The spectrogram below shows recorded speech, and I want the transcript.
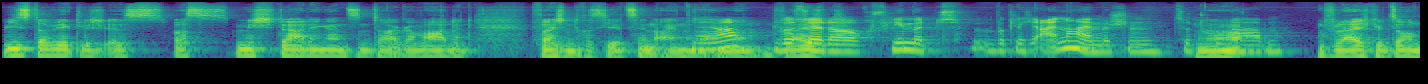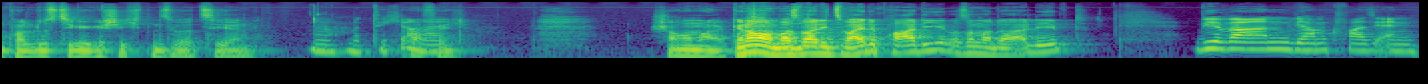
wie es da wirklich ist, was mich da den ganzen Tag erwartet. Vielleicht interessiert es den einen oder Ja, anderen. du wirst ja da auch viel mit wirklich Einheimischen zu tun Ja. haben. Und vielleicht gibt es auch ein paar lustige Geschichten zu erzählen. Ja, mit Hoffe Sicherheit. ich. Schauen wir mal. Genau, und was war die zweite Party? Was haben wir da erlebt? Wir waren, wir haben quasi ein,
